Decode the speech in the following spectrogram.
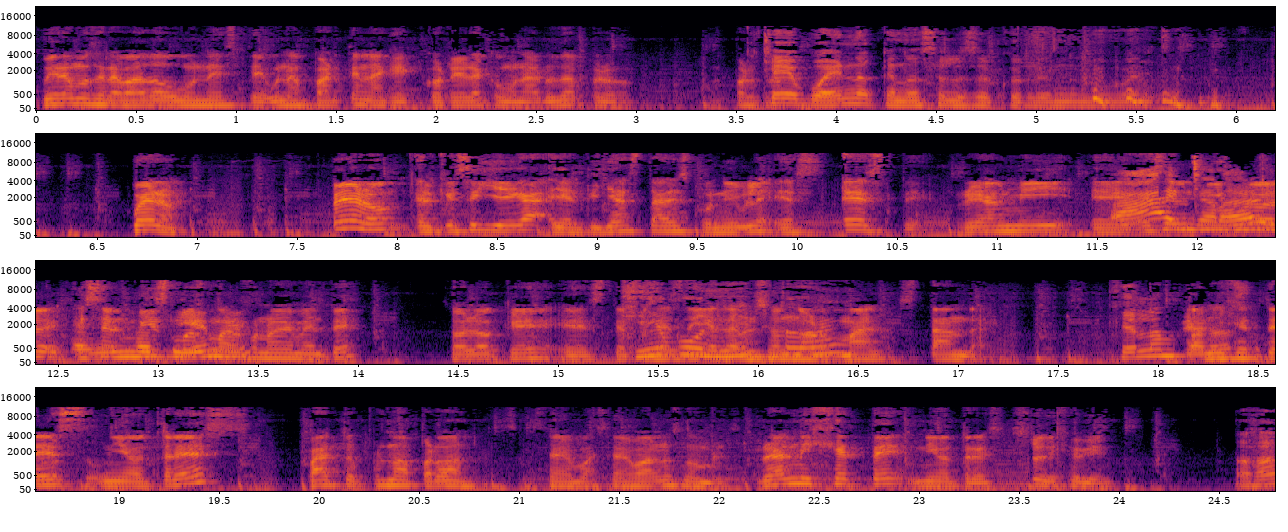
hubiéramos grabado un, este, una parte en la que corriera como Naruto, pero. no. Qué bueno que no se les ocurrió en el momento. Bueno, pero el que sí llega y el que ya está disponible es este. Realme eh, Ay, es el caray, mismo, es el mismo smourphone, obviamente. Solo que este, pues este ya es la versión ¿eh? normal, estándar. ¿Qué Realme? GT es Neo 3. Pato- No, perdón, se me, va- se me van los nombres. Realme GT Neo 3, eso lo dije bien. Ajá.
